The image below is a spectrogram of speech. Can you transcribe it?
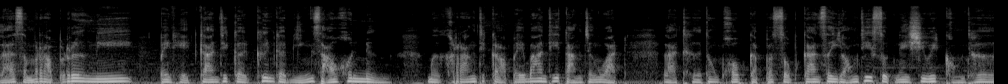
และสำหรับเรื่องนี้เป็นเหตุการณ์ที่เกิดขึ้นกับหญิงสาวคนหนึ่ง เมื่อครั้งที่กลับไปบ้านที่ต่างจังหวัด และเธอต้องพบกับประสบการณ์สยองที่สุดในชีวิตของเธอ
